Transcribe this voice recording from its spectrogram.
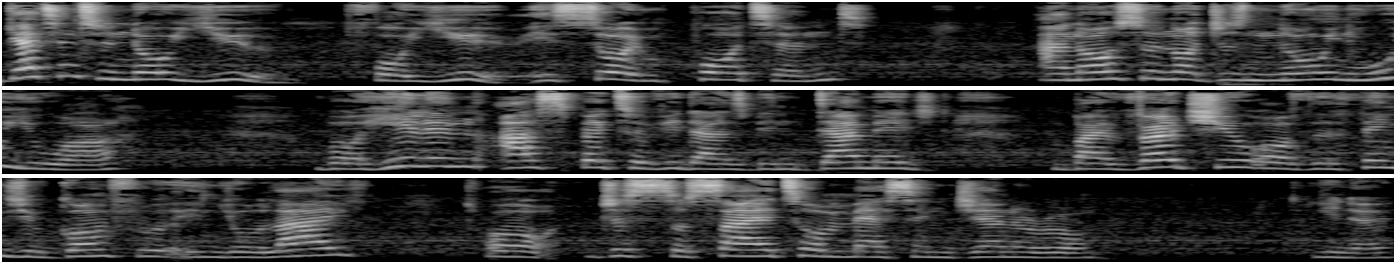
getting to know you for you is so important. And also not just knowing who you are but healing aspects of you that has been damaged by virtue of the things you've gone through in your life or just societal mess in general you know.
